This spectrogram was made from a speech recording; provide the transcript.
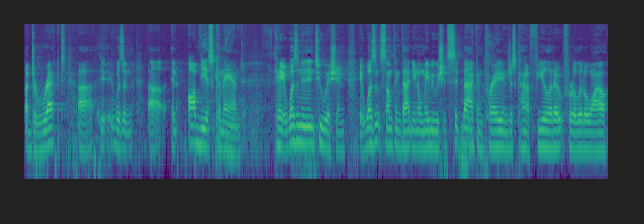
a direct, uh, it, was an, uh, an obvious command. Okay, it wasn't an intuition. It wasn't something that, you know, maybe we should sit back and pray and just kind of feel it out for a little while.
